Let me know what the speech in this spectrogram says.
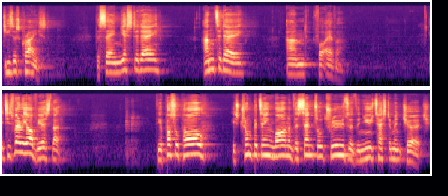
Jesus Christ, the same yesterday and today and forever. It is very obvious that the Apostle Paul is trumpeting one of the central truths of the New Testament church,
